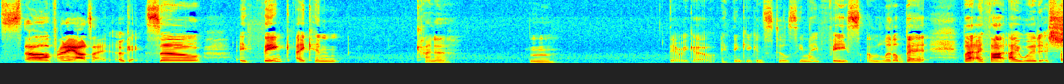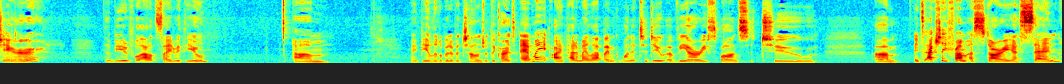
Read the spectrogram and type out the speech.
So pretty outside. Okay, so I think I can kind of, hmm, there we go. I think you can still see my face a little bit, but I thought I would share the beautiful outside with you. Um, might be a little bit of a challenge with the cards. I have my iPad in my lap. I wanted to do a VR response to, um, it's actually from Astaria Sen,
